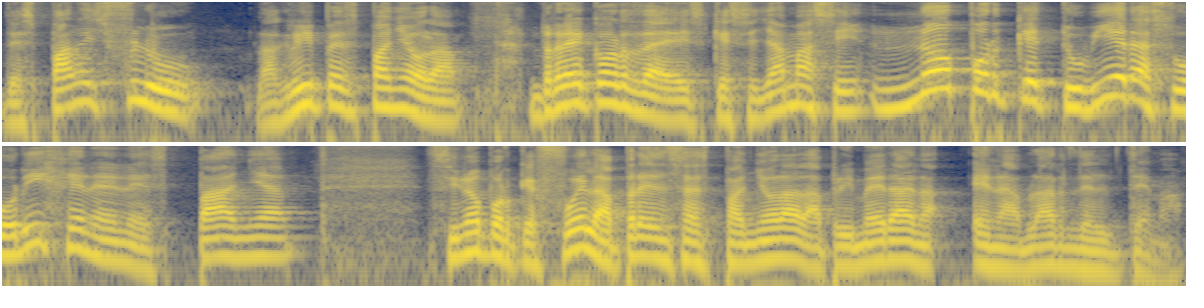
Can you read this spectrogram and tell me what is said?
The Spanish Flu, la gripe española, recordéis que se llama así no porque tuviera su origen en España, sino porque fue la prensa española la primera en, hablar del tema.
